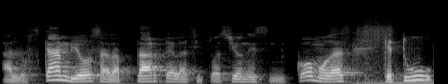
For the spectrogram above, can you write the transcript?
a los cambios, adaptarte a las situaciones incómodas, que tú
